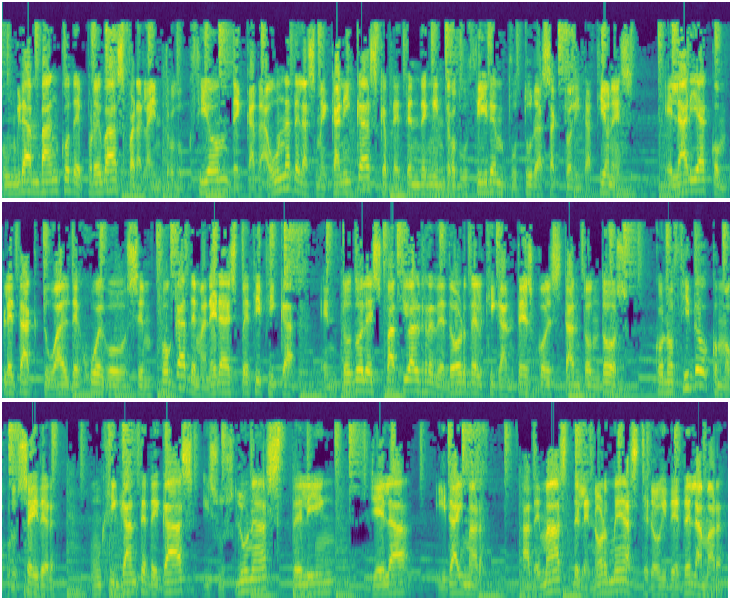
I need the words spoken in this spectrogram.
un gran banco de pruebas para la introducción de cada una de las mecánicas que pretenden introducir en futuras actualizaciones. El área completa actual de juego se enfoca de manera específica en todo el espacio alrededor del gigantesco Stanton 2, conocido como Crusader, un gigante de gas y sus lunas Zelin, Yela y Daimar, además del enorme asteroide de la mar.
